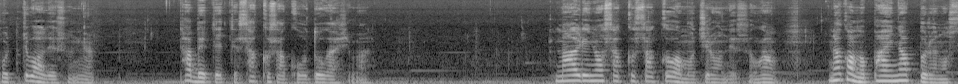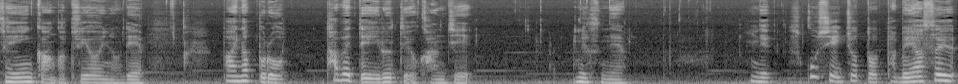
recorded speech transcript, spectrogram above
こっちはですね食べててサクサク音がします。周りのサクサクはもちろんですが中のパイナップルの繊維感が強いのでパイナップルを食べているっていう感じですね。で少しちょっと食べやすい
